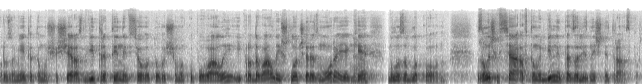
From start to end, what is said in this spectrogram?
Розумієте? Тому що ще раз дві третини всього того, що ми купували і продавали, йшло через море, яке було заблоковано. Залишився автомобільний та залізничний транспорт.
